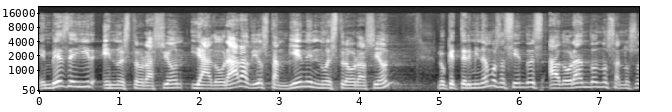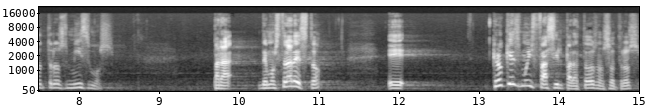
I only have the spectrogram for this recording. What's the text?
en vez de ir en nuestra oración y adorar a Dios también en nuestra oración, lo que terminamos haciendo es adorándonos a nosotros mismos. Para demostrar esto, eh, creo que es muy fácil para todos nosotros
